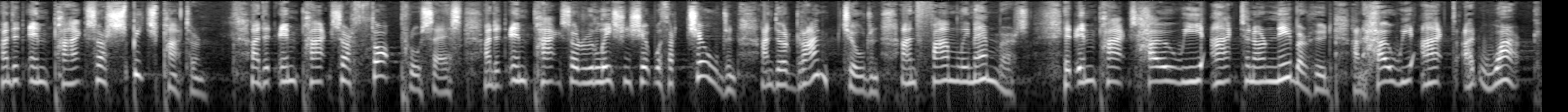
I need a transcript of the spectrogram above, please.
And it impacts our speech pattern and it impacts our thought process, and it impacts our relationship with our children and our grandchildren and family members. It impacts how we act in our neighborhood and how we act at work.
